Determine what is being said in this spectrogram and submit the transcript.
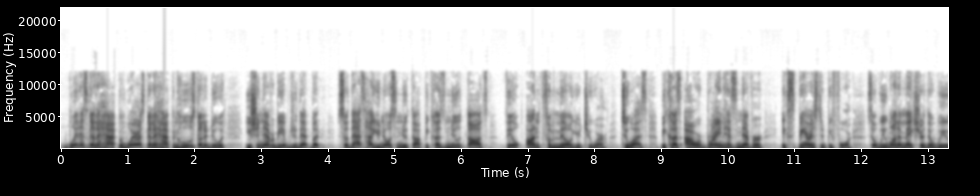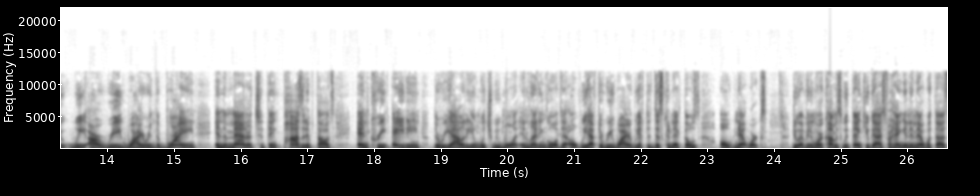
when it's going to happen, where it's going to happen, who's going to do it. You should never be able to do that. But so that's how you know it's a new thought because new thoughts feel unfamiliar to her to us because our brain has never experienced it before. So we want to make sure that we we are rewiring the brain in the manner to think positive thoughts and creating the reality in which we want and letting go of that. Oh, we have to rewire. We have to disconnect those old networks. Do you have any more comments? We thank you guys for hanging in there with us.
